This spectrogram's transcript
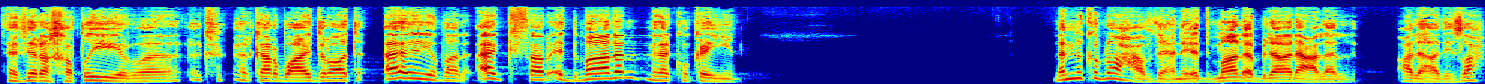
تأثيرها خطير والكربوهيدرات أيضا أكثر إدمانا من الكوكايين لم يكن لاحظ يعني إدمان أبنائنا على على هذه صح؟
